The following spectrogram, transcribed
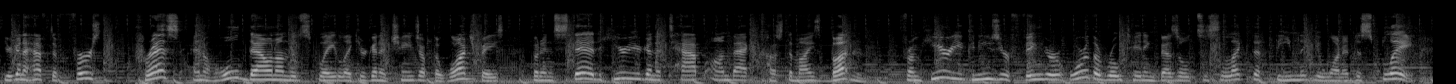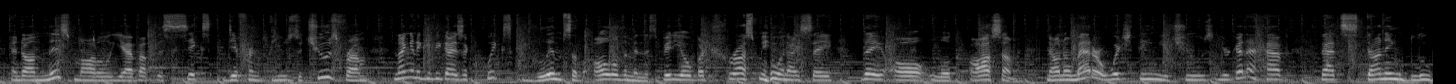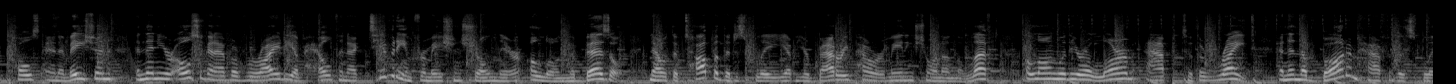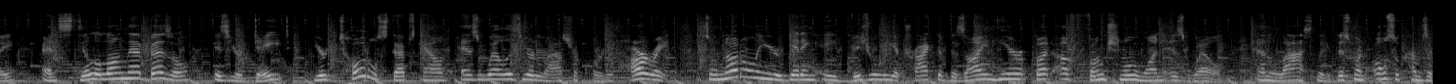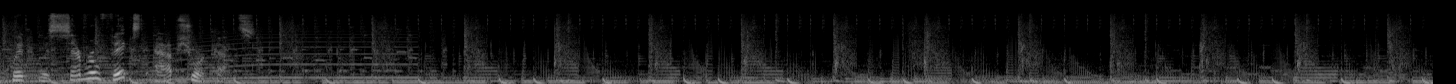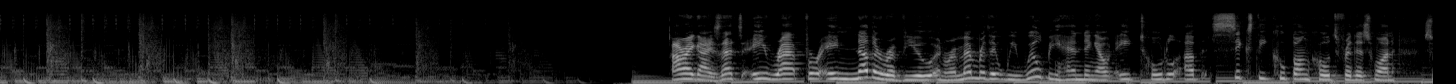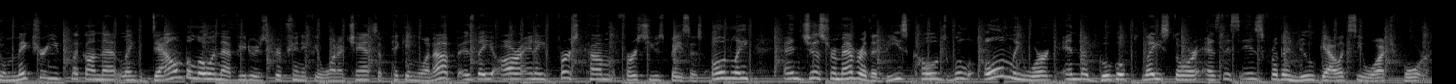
You're to have to first press and hold down on the display like you're to change up the watch face, but instead here you're to tap on that customized button. From here, you can use your finger or the rotating bezel to select the theme that you want to display. And on this model, you have up to six different views to choose from. And I'm going to give you guys a quick glimpse of all of them in this video, but trust me when I say they all look awesome. Now, no matter which theme you choose, you're going to have that stunning blue pulse animation, and then you're also going to have a variety of health and activity information shown there along the bezel. Now at the top of the display, you have your battery power remaining shown on the left, along with your alarm app to the right. And in the bottom half of the display, and still along that bezel, is your date, your total steps count, as well as your last recorded heart rate. So not only you're getting a visually attractive design here, but a functional one as well. And lastly, this one also comes equipped with several fixed app shortcuts. Alright guys, that's a wrap for another review, and remember that we will be handing out a total of 60 coupon codes for this one, so make sure you click on that link down below in that video description if you want a chance of picking one up, as they are in a first come, first use basis only, and just remember that these codes will only work in the Google Play Store as this is for the new Galaxy Watch 4.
